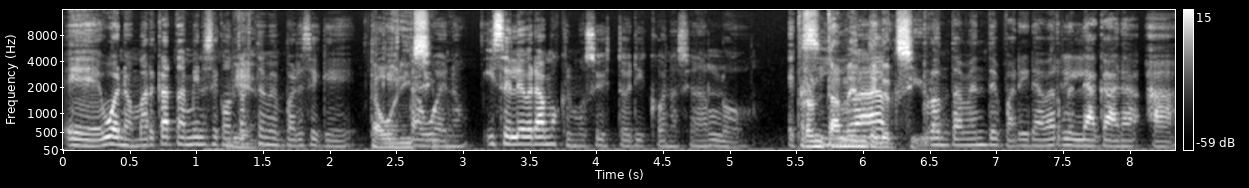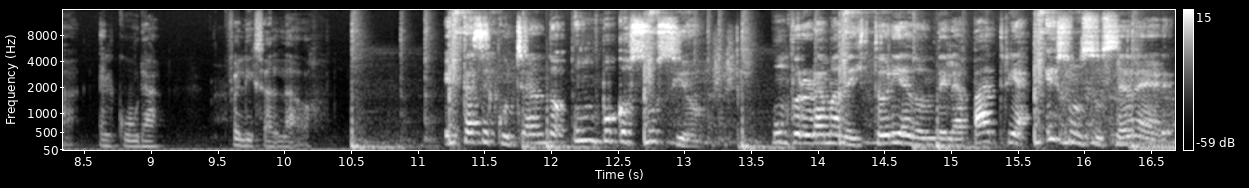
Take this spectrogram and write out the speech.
Eh, bueno, marcar también ese contraste Bien. me parece que Está que buenísimo. bueno. Y celebramos que el Museo Histórico Nacional lo exhiba Prontamente lo exhiba. prontamente para ir a verle la cara a el cura Félix Aldao. Estás escuchando Un poco sucio, un programa de historia donde la patria es un suceder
